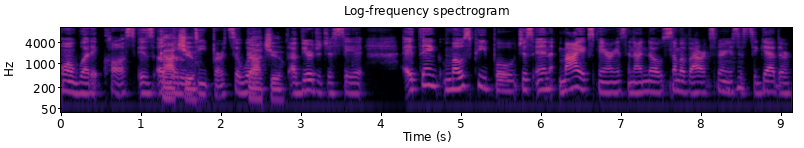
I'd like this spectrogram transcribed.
on what it costs is a Got little you. deeper. So what Got you. uh, Veirdre just said, I think most people, just in my experience, and I know some of our experiences together,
